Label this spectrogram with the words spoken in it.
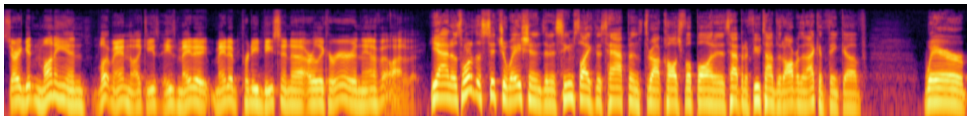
started getting money. And look, man, like he's he's made a made a pretty decent uh, early career in the NFL out of it. Yeah, and it was one of those situations, and it seems like this happens throughout college football, and it's happened a few times at Auburn that I can think of, where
